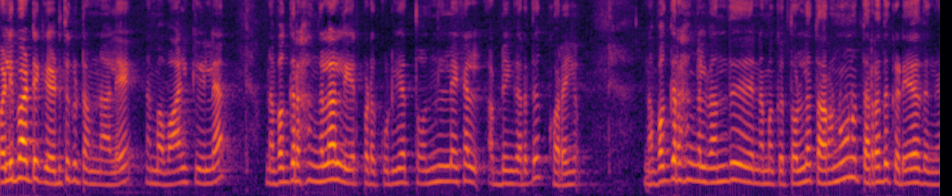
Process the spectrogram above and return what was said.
வழிபாட்டுக்கு எடுத்துக்கிட்டோம்னாலே நம்ம வாழ்க்கையில் நவக்கிரகங்களால் ஏற்படக்கூடிய தொல்லைகள் அப்படிங்கிறது குறையும். நவக்கிரகங்கள் வந்து நமக்கு தொல்லை தரணும்னு தர்றது கிடையாதுங்க.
